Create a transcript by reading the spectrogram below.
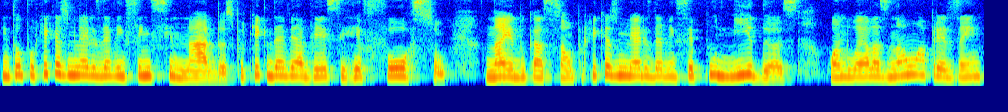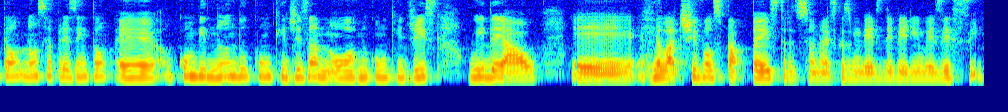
então por que, que as mulheres devem ser ensinadas? Por que, que deve haver esse reforço na educação? Por que, que as mulheres devem ser punidas quando elas não apresentam, não se apresentam é, combinando com o que diz a norma, com o que diz o ideal é, relativo aos papéis tradicionais que as mulheres deveriam exercer?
